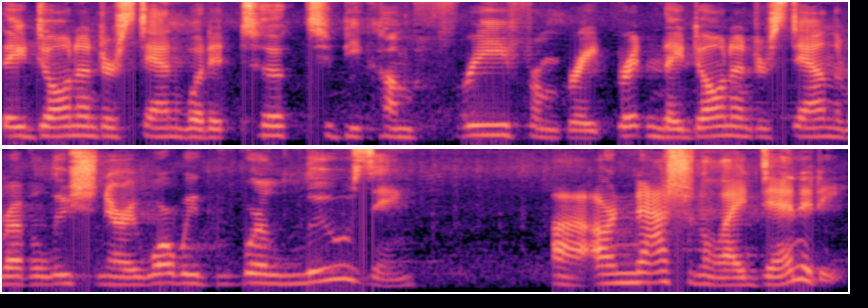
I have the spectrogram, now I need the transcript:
They don't understand what it took to become free from Great Britain. They don't understand the Revolutionary War. We, are losing uh, our national identity.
